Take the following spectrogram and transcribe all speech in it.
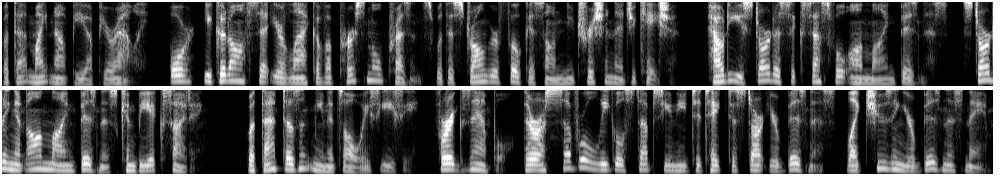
but that might not be up your alley. Or you could offset your lack of a personal presence with a stronger focus on nutrition education. How do you start a successful online business? Starting an online business can be exciting but that doesn't mean it's always easy. For example, there are several legal steps you need to take to start your business, like choosing your business name,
